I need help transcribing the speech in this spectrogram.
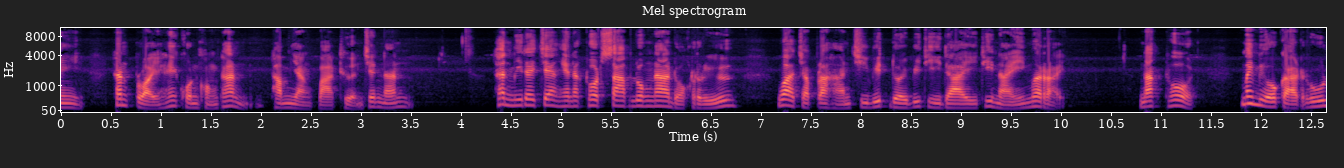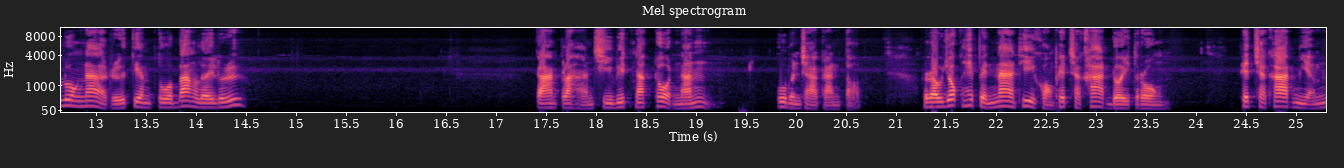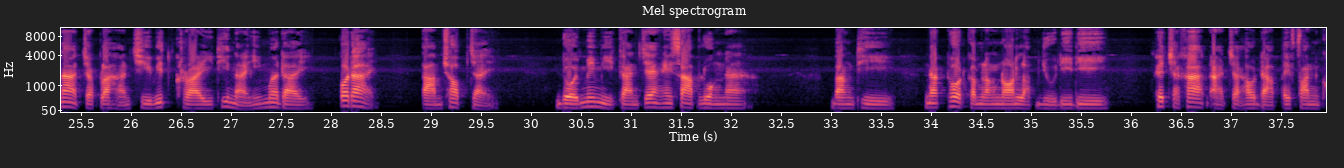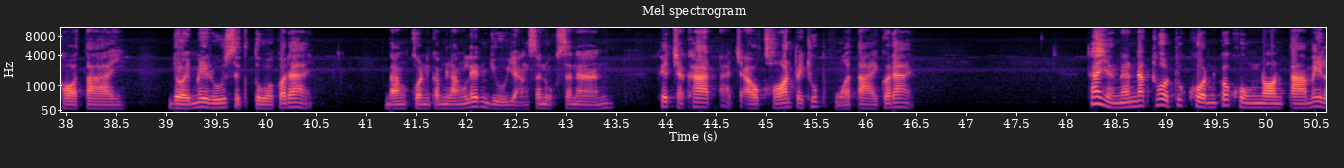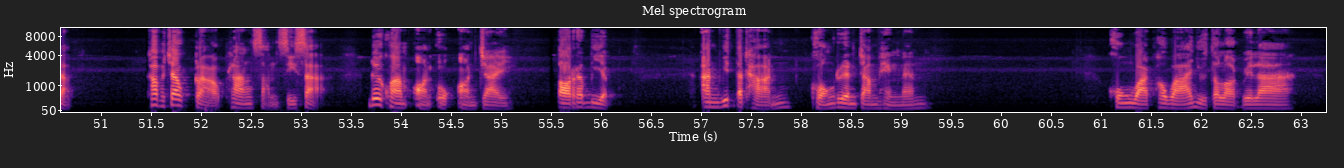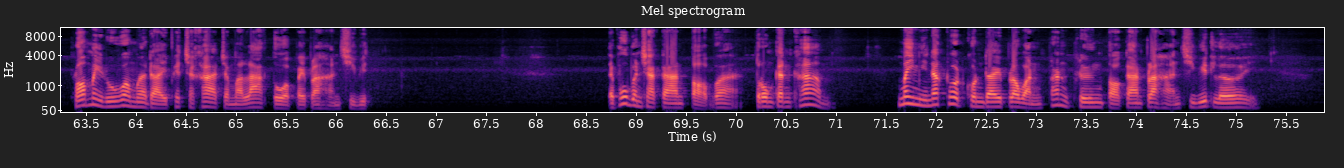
ท่านปล่อยให้คนของท่านทำอย่างป่าเถื่อนเช่นนั้น ท่านมิได้แจ้งให้นักโทษทราบล่วงหน้าดอกหรือ ว่าจะประหารชีวิตโดยวิธีใดที่ไหนเมื่อไหร่ นักโทษไม่มีโอกาสรู้ล่วงหน้าหรือเตรียมตัวบ้างเลยหรือ การประหารชีวิตนักโทษนั้น ผู้บัญชาการตอบ เรายกให้เป็นหน้าที่ของเพชฌฆาตโดยตรง เพชฌฆาตมีอำนาจจะประหารชีวิตใครที่ไหนเมื่อใดก็ได้ตามชอบใจ โดยไม่มีการแจ้งให้ทราบล่วงหน้า บางทีนักโทษกำลังนอนหลับอยู่ดีๆ เพชฌฆาตอาจจะเอาดาบไปฟันคอตาย โดยไม่รู้สึกตัวก็ได้ บางคนกำลังเล่นอยู่อย่างสนุกสนาน เพชฌฆาตอาจจะเอาค้อนไปทุบหัวตายก็ได้ ถ้าอย่างนั้นนักโทษทุกคนก็คงนอนตาไม่หลับ ข้าพเจ้ากล่าวพลางสันศีรษะ ด้วยความอ่อนอกอ่อนใจ ต่อระเบียบ อันวิตฐานของเรือนจำแห่งนั้น คงหวาดผวาอยู่ตลอดเวลา เพราะไม่รู้ว่าเมื่อใดเพชฌฆาตจะมาลากตัวไปประหารชีวิต แต่ผู้บัญชาการตอบว่าตรงกันข้าม ไม่มีนักโทษคนใดประวัติพรั่นพรึงต่อการประหารชีวิตเลย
